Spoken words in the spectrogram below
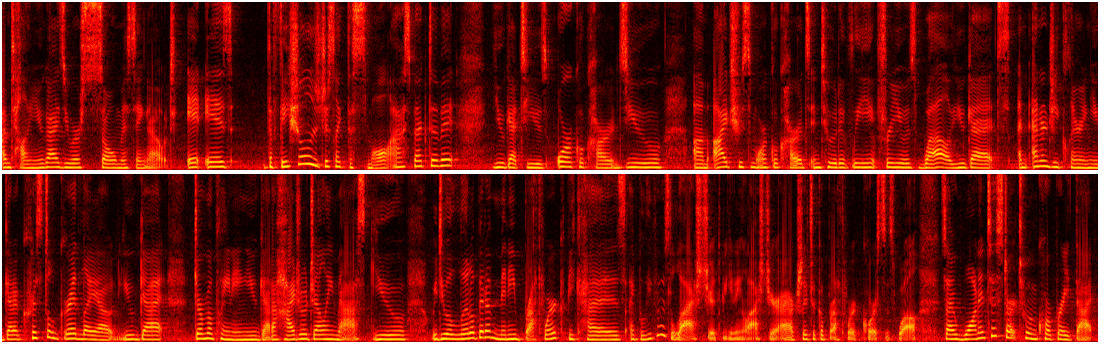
I'm telling you guys you are so missing out. It is the facial is just like the small aspect of it. You get to use oracle cards. You, um, I choose some oracle cards intuitively for you as well. You get an energy clearing. You get a crystal grid layout. You get dermaplaning. You get a hydro jelly mask. You, we do a little bit of mini breath work because I believe it was last year at the beginning of last year. I actually took a breath work course as well. So I wanted to start to incorporate that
